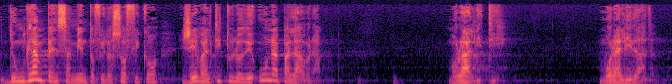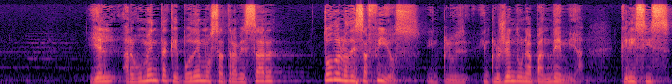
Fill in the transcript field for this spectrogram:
de un gran pensamiento filosófico, lleva el título de una palabra, morality, moralidad. Y él argumenta que podemos atravesar todos los desafíos, incluyendo una pandemia, crisis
